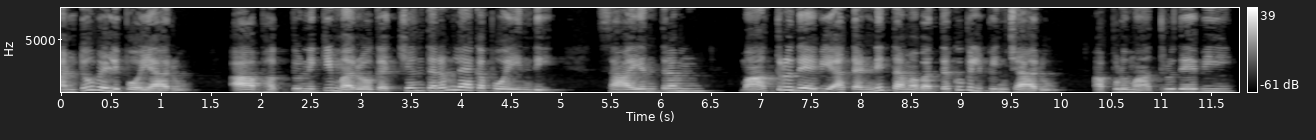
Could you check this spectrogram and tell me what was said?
అంటూ వెళ్ళిపోయారు. ఆ భక్తునికి మరో గత్యంతరం లేకపోయింది. సాయంత్రం మాతృదేవి అతన్ని తమ వద్దకు పిలిపించారు. అప్పుడు మాతృదేవి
